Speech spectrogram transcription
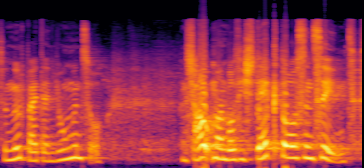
Das ist nur bei den Jungen so. Dann schaut man, wo die Steckdosen sind.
